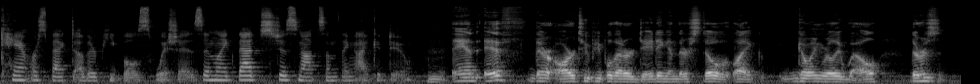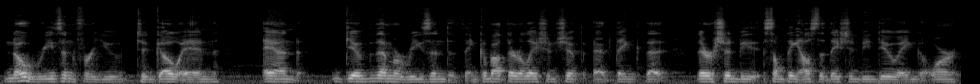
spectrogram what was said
can't respect other people's wishes and like that's just not something I could do. Mm, and if there are two people that are dating and they're still like going really well, there's no reason for you to go in and give them a reason to think about their relationship and think that there should be something else that they should be doing or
